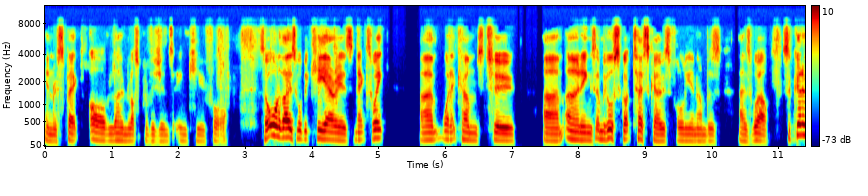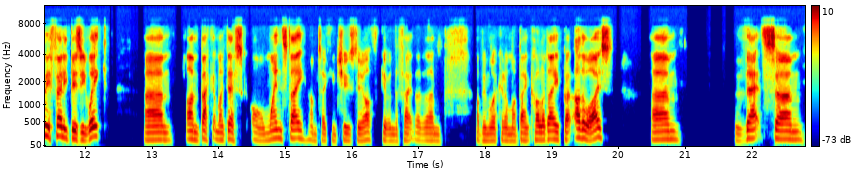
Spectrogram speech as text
in respect of loan loss provisions in Q4. So all of those will be key areas next week um, when it comes to um, earnings. And we've also got Tesco's full year numbers as well. So it's going to be a fairly busy week. Um, I'm back at my desk on Wednesday. I'm taking Tuesday off, given the fact that um, I've been working on my bank holiday. But otherwise, um, that's um,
